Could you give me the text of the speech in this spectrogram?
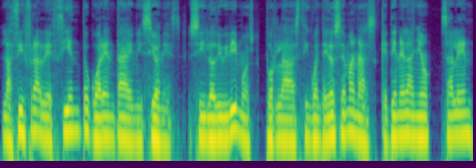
la cifra de 140 emisiones. Si lo dividimos por las 52 semanas que tiene el año, salen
